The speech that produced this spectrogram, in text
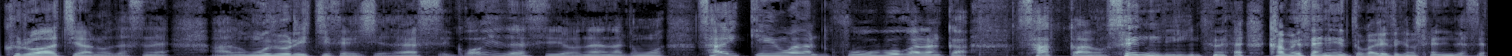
クロアチアのですね、あの、モドリッチ選手ね、すごいですよね。なんかもう、最近はなんか風貌がなんか、サッカーの1000人、亀1000人とかいう時の1000人ですよ。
